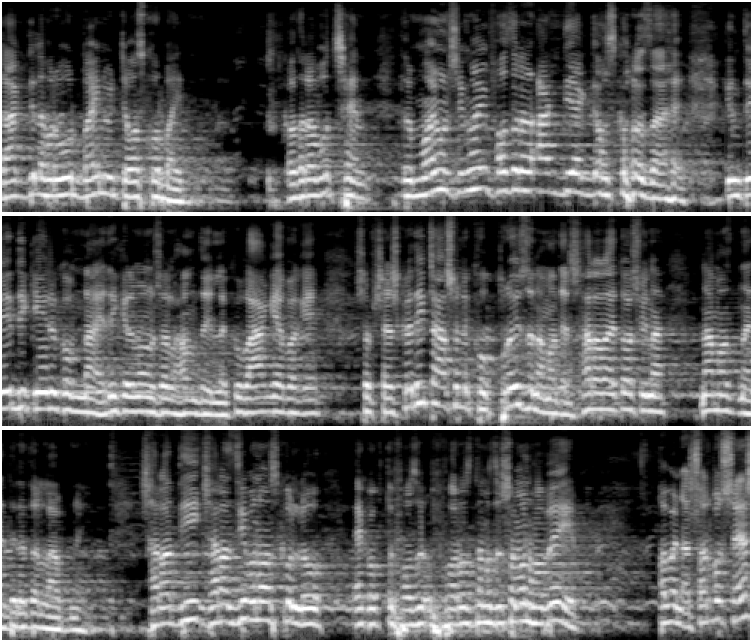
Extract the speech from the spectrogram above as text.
ডাক দিলে পরে উঠ বাইন উঠতে ওয়াজ করবাইন কথাটা বুঝছেন? তো ময়মন সিংহ ফজরের আগ দিয়ে এক দিবস করা যায়। কিন্তু এদিকে এরকম না, এদিকের মানুষ আলহামদুলিল্লাহ খুব আগে আগে সব শেষ করে। এটা আসলে খুব প্রয়োজন আমাদের। সারা রাত আসি না, নামাজ নাই, তাহলে তো লাভ নেই। সারা দি সারা জীবন নামাজ করলেও একক তো ফরজ নামাজের সমান হবে? হবে না। সর্বশেষ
